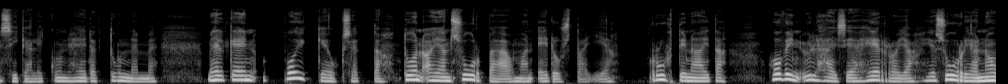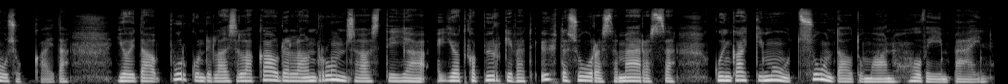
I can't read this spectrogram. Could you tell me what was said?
sikäli kun heidät tunnemme, melkein poikkeuksetta tuon ajan suurpääoman edustajia, ruhtinaita, hovin ylhäisiä herroja ja suuria nousukkaita, joita purkundilaisella kaudella on runsaasti ja jotka pyrkivät yhtä suuressa määrässä kuin kaikki muut suuntautumaan hoviin päin.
